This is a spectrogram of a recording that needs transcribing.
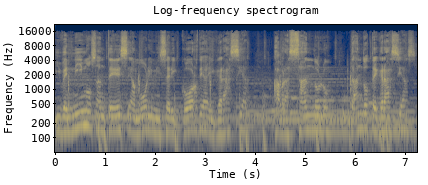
Y venimos ante ese amor y misericordia y gracia, abrazándolo, dándote gracias.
